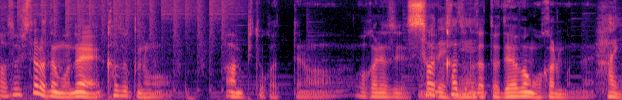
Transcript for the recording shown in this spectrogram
あそしたらでもね家族の安否とかってのは分かりやすいですね。そうですね。家族だったら電話番号分かるもんね。はい、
